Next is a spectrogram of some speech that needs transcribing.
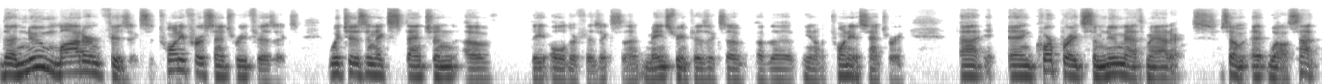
the new modern physics, the 21st century physics, which is an extension of the older physics, the mainstream physics of, of the you know 20th century, uh, incorporates some new mathematics. Some uh, well, it's not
